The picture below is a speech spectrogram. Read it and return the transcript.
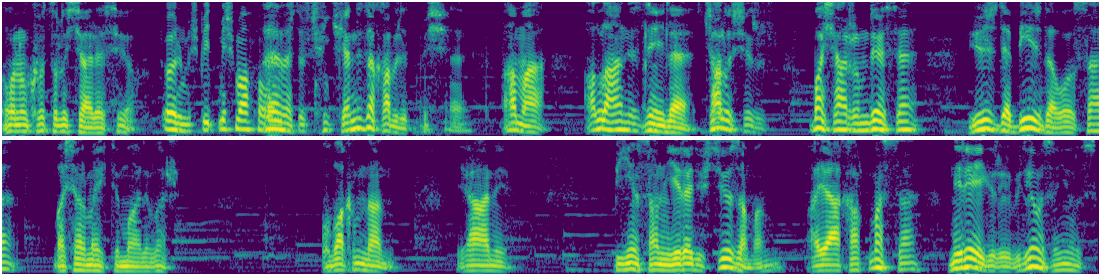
onun kurtuluş çaresi yok. Ölmüş, bitmiş, mahvolmuştur çünkü. Kendi de kabul etmiş. Evet. Ama Allah'ın izniyle çalışır, başarırım derse yüzde bir de olsa başarma ihtimali var. O bakımdan yani bir insan yere düştüğü zaman ayağa kalkmazsa nereye görür biliyor musun Yunus?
